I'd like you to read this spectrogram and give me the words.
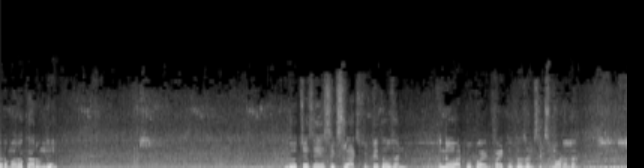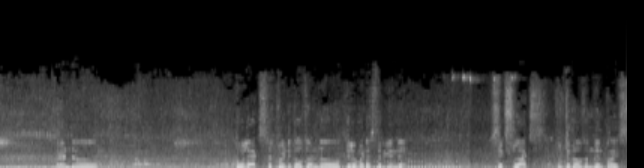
ఇక్కడ మరో కారు ఉంది. ఇది వచ్చేసి six lakhs fifty thousand Innova two point five two thousand six model and two lakhs twenty thousand kilometres తిరిగింది. సిక్స్ ల్యాక్స్ ఫిఫ్టీ థౌజండ్ దీని ప్రైస్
